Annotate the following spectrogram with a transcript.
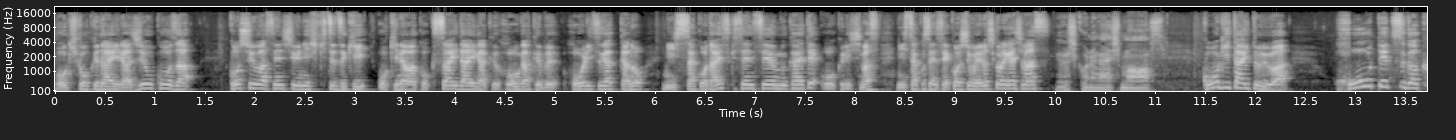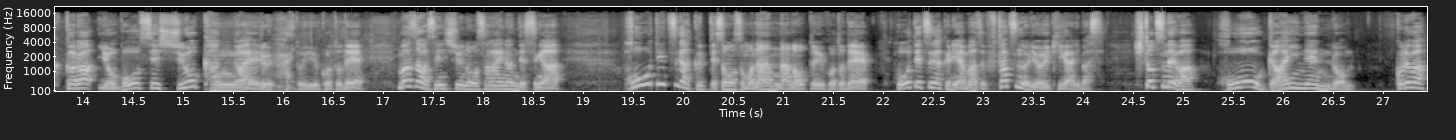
沖国大ラジオ講座今週は先週に引き続き沖縄国際大学法学部法律学科の西迫大輔先生を迎えてお送りします。西迫先生今週もよろしくお願いします。よろしくお願いします。講義タイトルは法哲学から予防接種を考える、はい、ということでまずは先週のおさらいなんですが法哲学ってそもそも何なの？ということで法哲学にはまず2つの領域があります。1つ目は法概念論。これは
